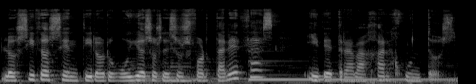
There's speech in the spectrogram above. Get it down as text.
los hizo sentir orgullosos de sus fortalezas y de trabajar juntos.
